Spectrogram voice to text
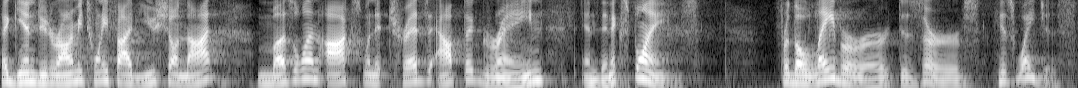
again Deuteronomy 25, You shall not muzzle an ox when it treads out the grain, and then explains, For the laborer deserves his wages.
